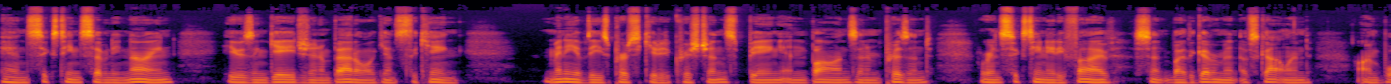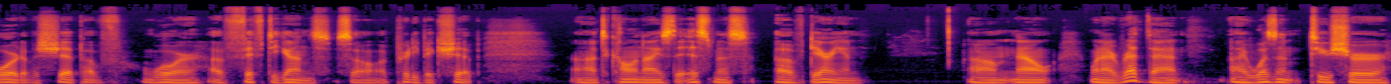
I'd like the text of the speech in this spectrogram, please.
in 1679, he was engaged in a battle against the king Many of these persecuted Christians, being in bonds and imprisoned, were in 1685 sent by the government of Scotland on board of a ship of war of 50 guns, so a pretty big ship, uh, to colonize the Isthmus of Darien. Um, now, when I read that, I wasn't too sure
